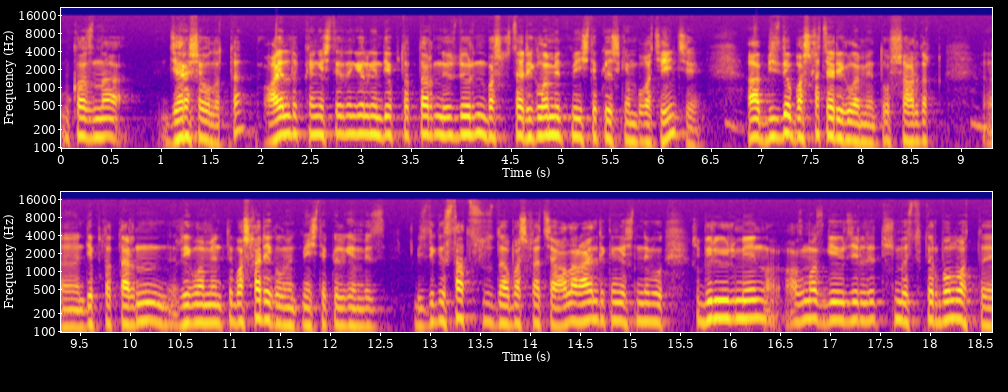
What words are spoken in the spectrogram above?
указына жараша болот да. Айылдык кеңештерден келген депутаттардын өздөрүнүн башкача регламент менен иштеп келишкен буга чейинчи а бизде башкача регламент ош шаардык депутаттардын регламенти башка регламент менен иштеп келгенбиз биздики статусубуз да башкача алар айылдык кеңештин бири бири менен аз маз кээ бир жерлерде түшүнбөстүктөр болуп атты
